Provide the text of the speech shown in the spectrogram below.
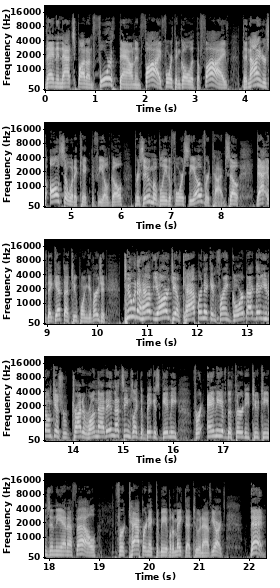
then in that spot on fourth down and five, fourth and goal at the five, the Niners also would have kicked the field goal, presumably to force the overtime. So that if they get that two point conversion, two and a half yards, you have Kaepernick and Frank Gore back there. You don't just try to run that in. That seems like the biggest gimme for any of the 32 teams in the NFL for Kaepernick to be able to make that two and a half yards. Then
